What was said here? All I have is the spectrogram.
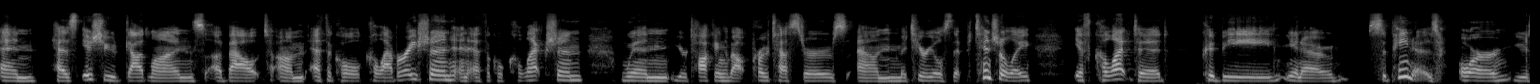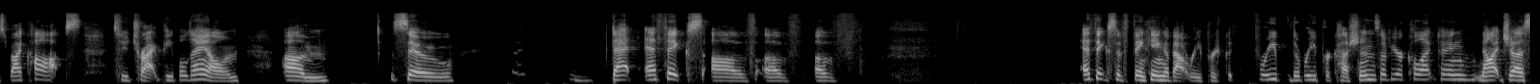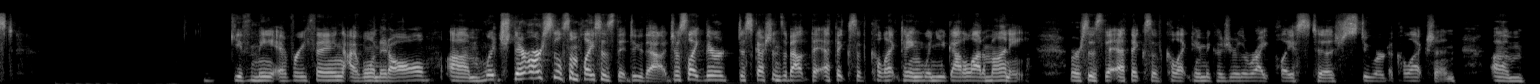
and has issued guidelines about um, ethical collaboration and ethical collection when you're talking about protesters and materials that potentially, if collected, could be, you know, subpoenas or used by cops to track people down. Um, so that ethics of of of ethics of thinking about reper re the repercussions of your collecting, not just give me everything, I want it all, um, which there are still some places that do that, just like there are discussions about the ethics of collecting when you got a lot of money versus the ethics of collecting because you're the right place to steward a collection. Um,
